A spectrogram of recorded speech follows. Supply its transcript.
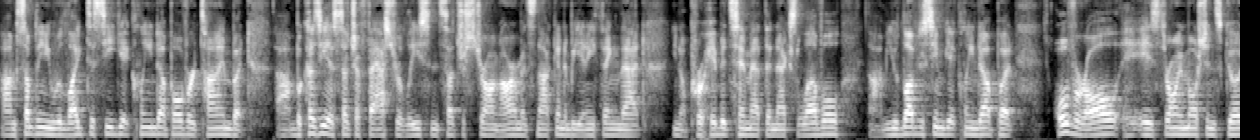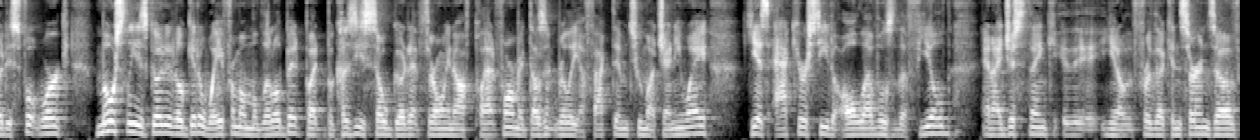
Um, something you would like to see get cleaned up over time. But um, because he has such a fast release and such a strong arm, it's not going to be anything that you know prohibits him at the next level. Um, you'd love to see him get cleaned up, but overall his throwing motion's good. His footwork mostly is good. It'll get away from him a little bit but because he's so good at throwing off platform it doesn't really affect him too much anyway. He has accuracy to all levels of the field and i just think you know for the concerns of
